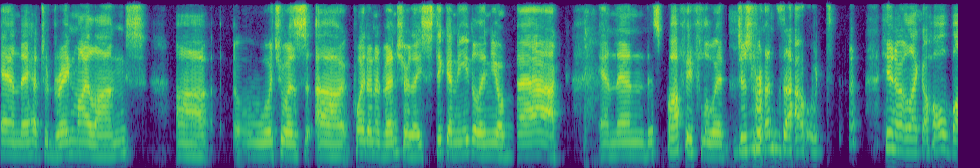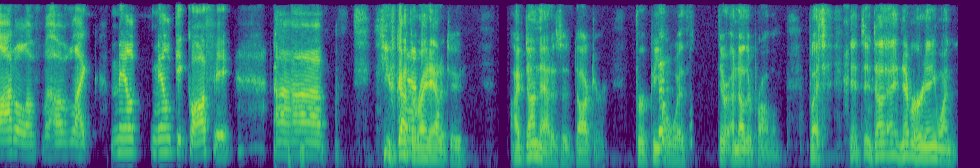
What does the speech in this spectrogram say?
and they had to drain my lungs, uh, which was uh, quite an adventure. They stick a needle in your back and then this coffee fluid just runs out. you know, like a whole bottle of, of like milk, milky coffee. Uh, You've got and, the right attitude. I've done that as a doctor for people with there another problem, but it, it I've never heard anyone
